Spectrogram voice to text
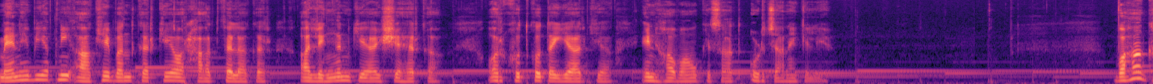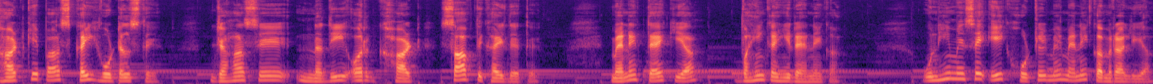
मैंने भी अपनी आँखें बंद करके और हाथ फैलाकर आलिंगन किया इस शहर का और खुद को तैयार किया इन हवाओं के साथ उड़ जाने के लिए। वहाँ घाट के पास कई होटल्स थे, जहाँ से नदी और घाट साफ़ दिखाई देते। मैंने तय किया वहीं कहीं रहने का। उन्हीं में से एक होटल में मैंने कमरा लिया।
